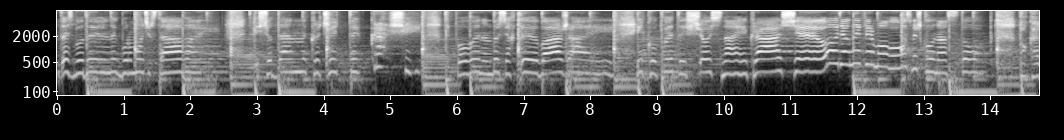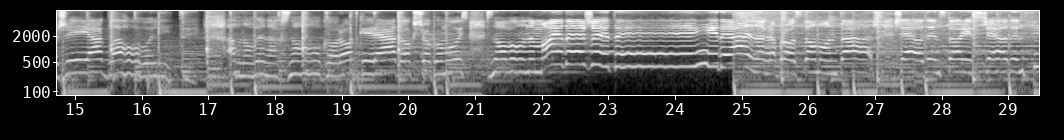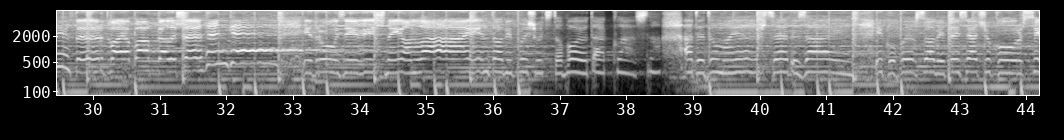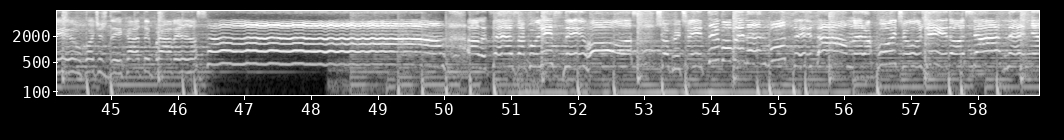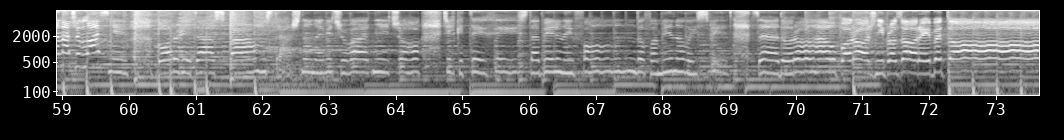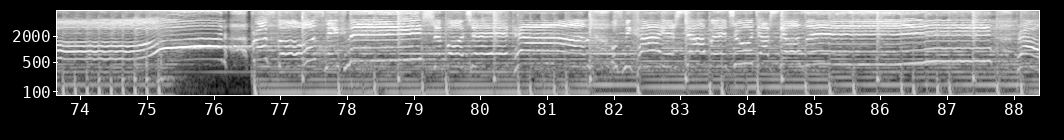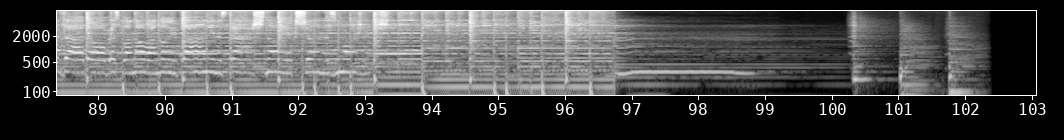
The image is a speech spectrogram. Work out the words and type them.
Десь будильник бурмоче вставай, твій щоденник кричить ти кращий, ти повинен досягти бажай. І купити щось найкраще. Одягни фірмову усмішку на сток, покажи, як благоволіти. Що комусь знову немає де жити. Ідеальна гра, просто монтаж. Ще один сторіс, ще один фільтр. Твоя папка лише генгей І друзі, вічний онлайн. Тобі пишуть з тобою так класно. А ти думаєш, це дизайн. І купив собі тисячу курсів. Хочеш дихати правильно Відчувати нічого, тільки тихий стабільний фон, дофаміновий світ. Це дорога у порожній прозорий бетон.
